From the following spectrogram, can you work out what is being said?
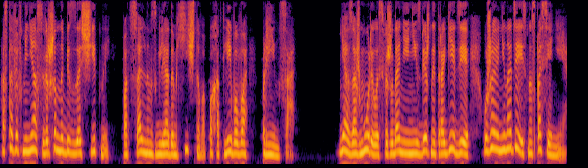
оставив меня совершенно беззащитной под сальным взглядом хищного, похотливого принца. Я зажмурилась в ожидании неизбежной трагедии, уже не надеясь на спасение.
